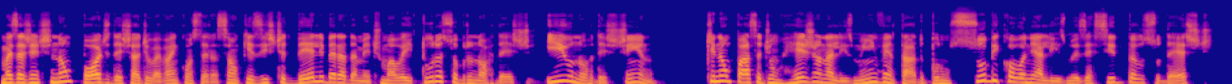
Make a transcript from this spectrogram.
mas a gente não pode deixar de levar em consideração que existe deliberadamente uma leitura sobre o Nordeste e o nordestino que não passa de um regionalismo inventado por um subcolonialismo exercido pelo Sudeste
